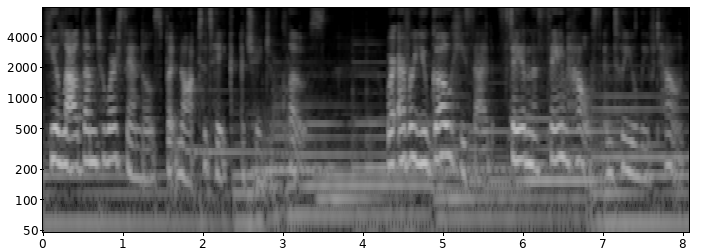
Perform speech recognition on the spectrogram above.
He allowed them to wear sandals, but not to take a change of clothes. Wherever you go, he said, stay in the same house until you leave town.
